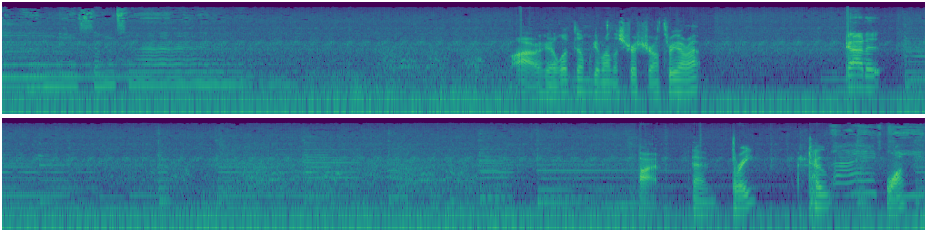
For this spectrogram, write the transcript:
I need some time. Alright, we're gonna lift him, get him on the stretcher on three, alright? Got it. Alright, and three, two, one.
